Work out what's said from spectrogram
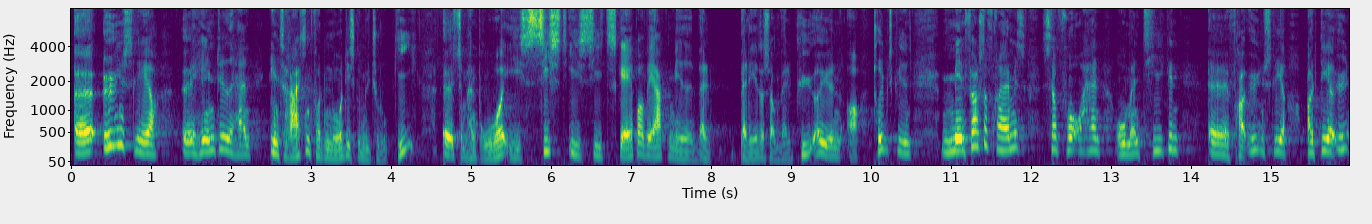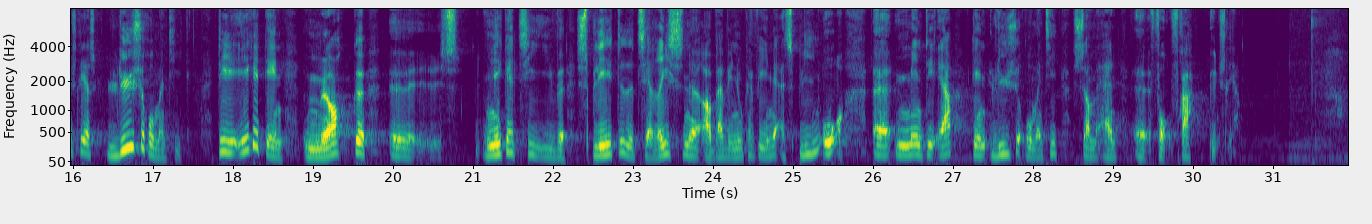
Øh, Ønsler øh, hentede han interessen for den nordiske mytologi, øh, som han bruger i sidst i sit skaberværk med val- balletter som Valkyrien og Trymskviden. Men først og fremmest så får han romantikken øh, fra Ønsliger, og det er Ønsligers lyseromantik. Det er ikke den mørke, øh, negative, splittede, terrisende og hvad vi nu kan finde af spline ord, øh, men det er den lyse romantik, som han øh, får fra Ønsliger.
